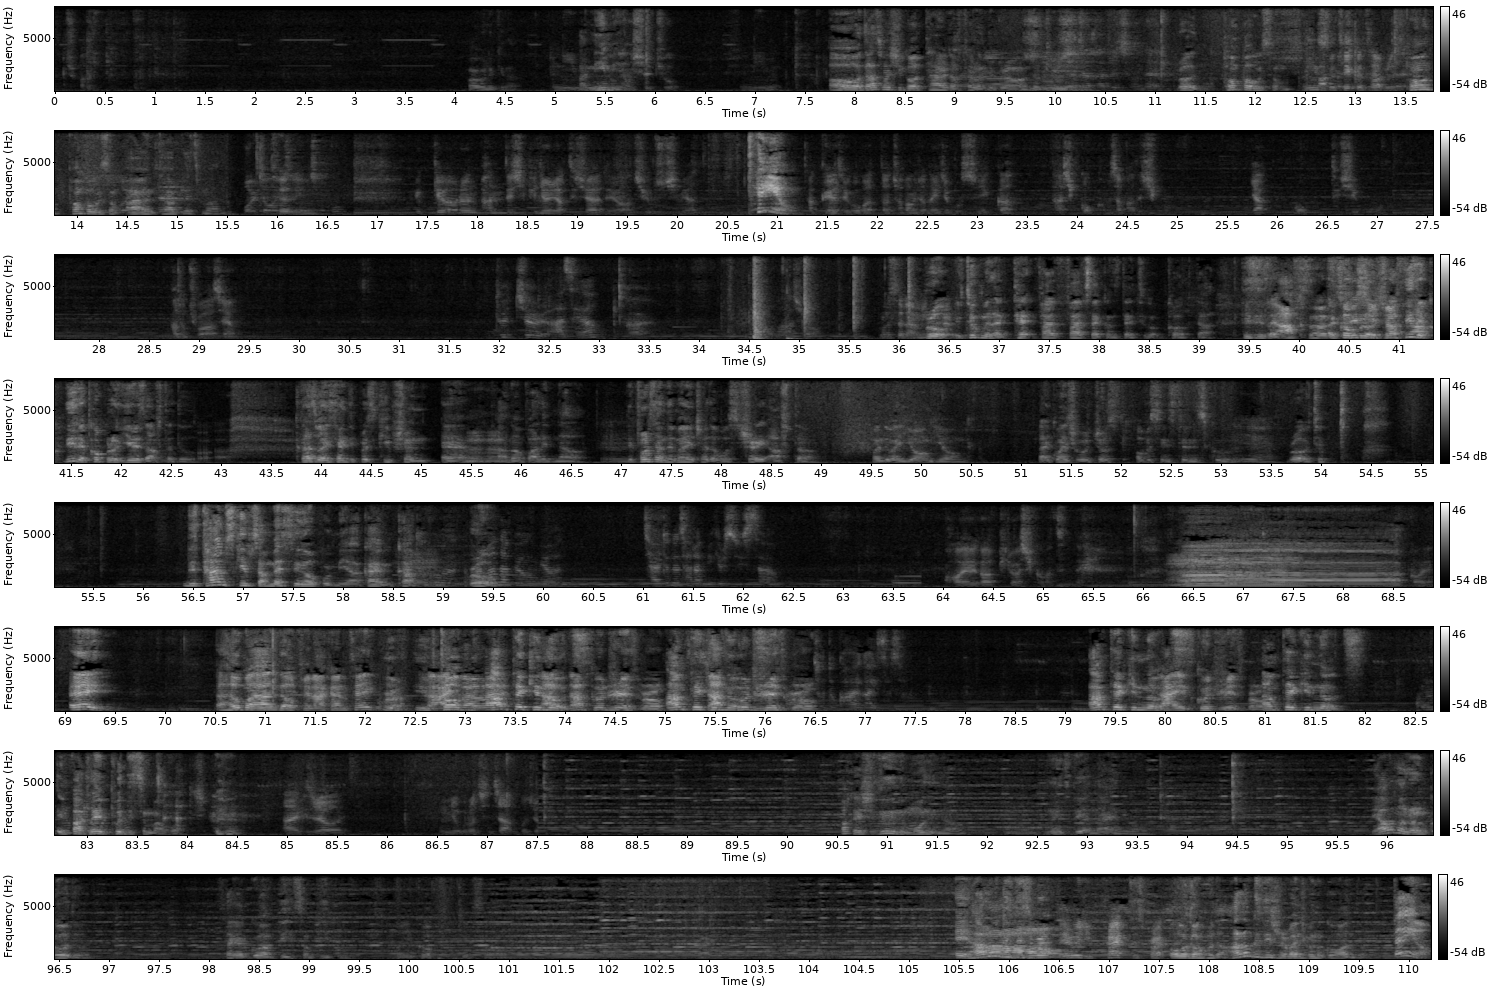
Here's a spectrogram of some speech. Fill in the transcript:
What are we looking at? Anemia. Anemia. Anemia. Oh, that's when she got tired and fell on the ground. Okay, yeah. Bro, pump her with some She needs to take a tablet. pump, pump her with some iron tablets, man. 멀쩡한 친구 6개월은 반드시 빈혈약 드셔야 돼요 지금 주시면 Damn. 학교에 들고 갔던 처방전은 이제 못 쓰니까 다시 꼭 검사 받으시고 약 꼭 드시고 바둑 좋아하세요? 둘 줄 아세요? 아 마셔 What's that mean? Bro, it took me like ten, five, five seconds there to clock that. This is like after. a couple She of just these af- are, these are a couple of years after though. That's why he said the prescription um, Mhm. are not valid now. The first time they met each other was straight after, when they were young, young, like when she was just obviously still in school. Yeah. Bro, it took. The time skips are messing up with me. I can't even count. 그건 Bro. 얼마나 배우면 잘 되는 사람 이길 수 있어요? 과외가 필요하실 것 같은데 Uh, 과외? hey, I hold my hand up. Nothing I can take, bro. You've- you've I ain't told gonna me. lie. I'm taking That- notes. That's good riz, bro. I'm taking That's good notes. riz, bro. 저도 과외가 있어서 I'm taking notes. That is good riz, bro. I'm taking notes. In fact, let me put this in my watch. 아 그저 06으로 진짜 안 보죠 okay, she's doing it in the morning now. Mm. No need to do it at night anymore. Yeah, I wanna learn go though. So I can go and beat some people. There you go. Fuck yourself. Hey, how long is this? Wow. Re- They really practice, practice. hold on, hold on. How long is this revenge gonna go on though? Damn.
